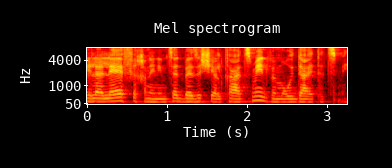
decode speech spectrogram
אלא להפך, אני נמצאת באיזושהי הלקאה עצמית ומורידה את עצמי.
